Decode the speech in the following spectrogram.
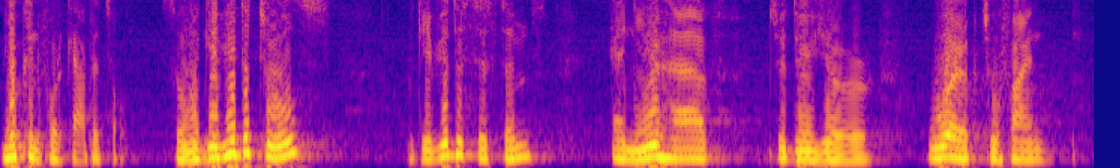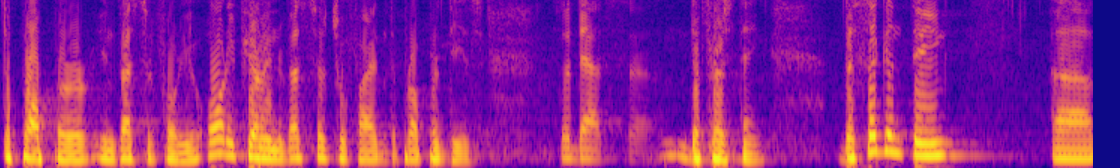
looking for capital. So we give you the tools, we give you the systems, and you have to do your work to find the proper investor for you, or if you're an investor, to find the proper deals. So that's uh, the first thing. The second thing, uh,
